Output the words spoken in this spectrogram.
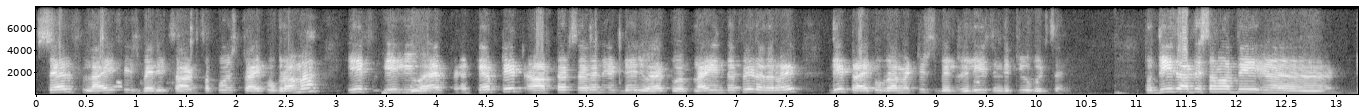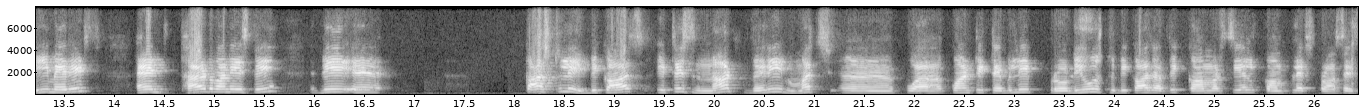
self life is very short. Suppose trichogramma if, you have kept it after seven eight days you have to apply in the field. Otherwise the trichogrammatis will release in the tube itself. So these are the some of the uh, demerits. And third one is the the uh, costly because it is not very much uh, quantitatively produced because of the commercial complex process.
